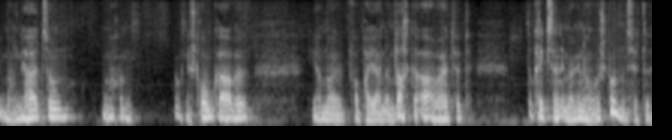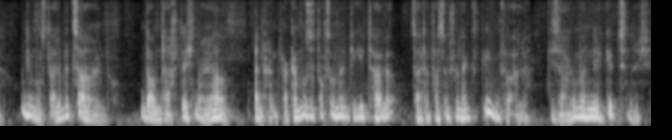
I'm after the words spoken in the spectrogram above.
Die machen die Heizung, die machen irgendeine Stromkabel, die haben mal vor ein paar Jahren am Dach gearbeitet. Du kriegst dann immer genaue Stundenzettel und die musst du alle bezahlen. Und darum dachte ich, naja, bei Handwerkern muss es doch so eine digitale Zeiterfassung schon längst geben für alle. Die sagen immer, nee, gibt's nicht.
